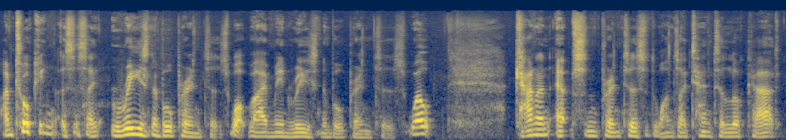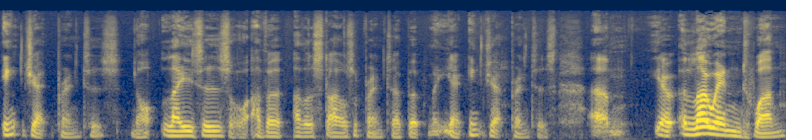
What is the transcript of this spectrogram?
I'm talking, as I say, reasonable printers. What do I mean reasonable printers? Well, Canon Epson printers are the ones I tend to look at. Inkjet printers, not lasers or other other styles of printer, but yeah, inkjet printers. Um, you know, a low end one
